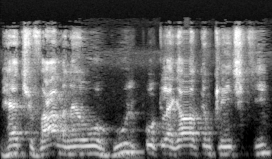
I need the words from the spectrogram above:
reativado, né, o orgulho, pô, que legal ter um cliente aqui.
